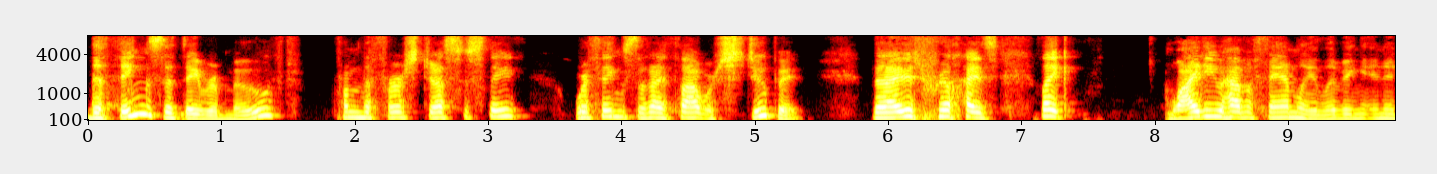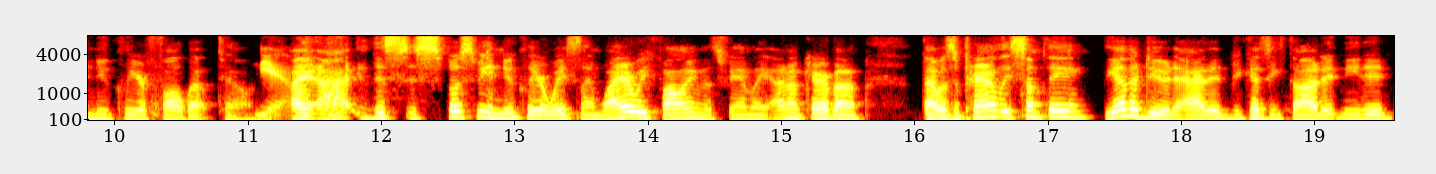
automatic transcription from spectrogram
the things that they removed from the first Justice League were things that I thought were stupid that I didn't realize. Like, why do you have a family living in a nuclear fallout town? Yeah. I, I this is supposed to be a nuclear wasteland. Why are we following this family? I don't care about them. That was apparently something the other dude added because he thought it needed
